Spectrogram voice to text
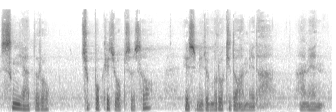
승리하도록 축복해 주옵소서 예수님 이름으로 기도합니다. 아멘.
